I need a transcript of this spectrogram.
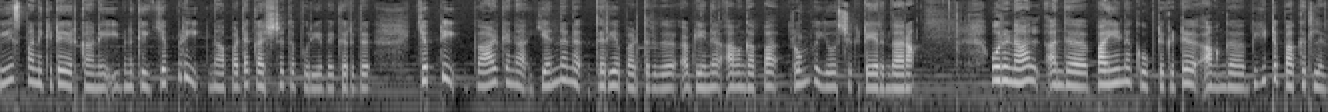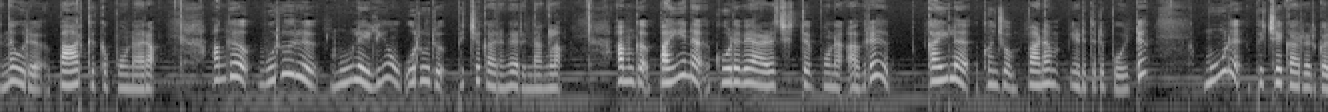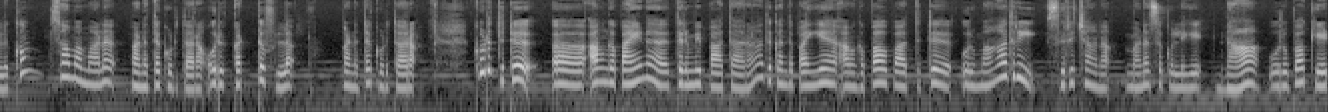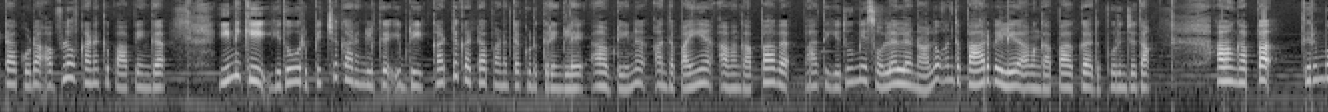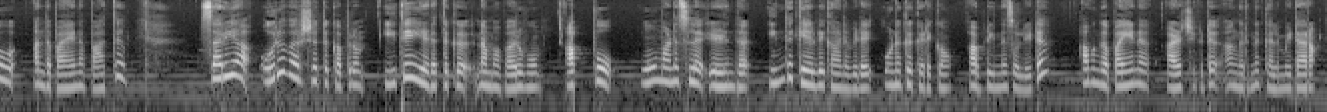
வேஸ்ட் பண்ணிக்கிட்டே இருக்கானே. இவனுக்கு எப்படி நான் பட்ட கஷ்டத்தை புரிய வைக்கிறது? எப்படி வாழ்க்கை நான் என்னன்னு தெரியப்படுத்துறது அப்படின்னு அவங்க அப்பா ரொம்ப யோசிச்சுக்கிட்டே இருந்தாராம். ஒரு நாள் அந்த பையனை கூப்பிட்டுக்கிட்டு அவங்க வீட்டு பக்கத்தில் இருந்த ஒரு பார்க்குக்கு போனாராம். அங்கே ஒரு ஒரு மூலையிலையும் ஒரு ஒரு பிச்சைக்காரங்க இருந்தாங்களாம். அவங்க பையனை கூடவே அழைச்சிட்டு போன அவர் கையில் கொஞ்சம் பணம் எடுத்துகிட்டு போயிட்டு மூணு பிச்சைக்காரர்களுக்கும் சமமான பணத்தை கொடுத்தாராம். ஒரு கட்டு ஃபுல்லாக பணத்தை கொடுத்தாராம். கொடுத்துட்டு அவங்க பையனை திரும்பி பார்த்தாராம். அதுக்கு அந்த பையன் அவங்க அப்பாவை பார்த்துட்டு ஒரு மாதிரி சிரிச்சானா மனசுக்குள்ளேயே. நான் ஒரு ரூபா கேட்டால் கூட அவ்வளோ கணக்கு பார்ப்பீங்க. இன்னைக்கு ஏதோ ஒரு பிச்சைக்காரங்களுக்கு இப்படி கட்டு கட்டாக பணத்தை கொடுக்குறீங்களே அப்படின்னு அந்த பையன் அவங்க அப்பாவை பார்த்து எதுவுமே சொல்லலைனாலும் அந்த பார்வையிலேயே அவங்க அப்பாவுக்கு அது புரிஞ்சுதான். அவங்க அப்பா திரும்ப அந்த பையனை பார்த்து சரியா ஒரு வருஷத்துக்கு அப்புறம் இதே இடத்துக்கு நம்ம வருவோம். அப்போ உன் மனசுல எழுந்த இந்த கேள்விக்கான விடை உனக்கு கிடைக்கும் அப்படின்னு சொல்லிட்டு அவங்க பையனை அழைச்சிக்கிட்டு அங்கிருந்து கிளம்பிட்டாராம்.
